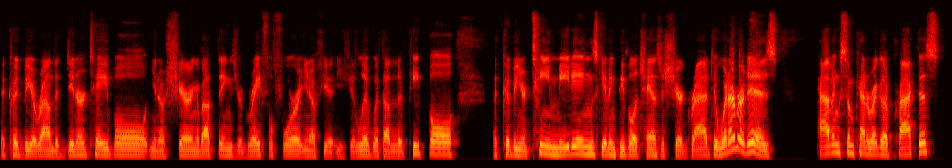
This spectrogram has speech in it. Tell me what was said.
It could be around the dinner table, you know, sharing about things you're grateful for. You know, if you if you live with other people, it could be your team meetings, giving people a chance to share gratitude, whatever it is, having some kind of regular practice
